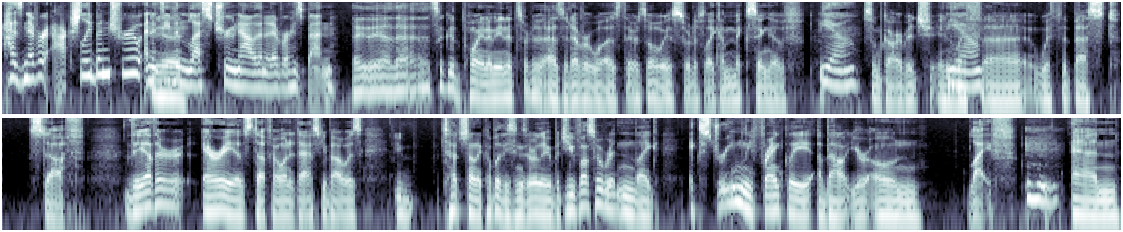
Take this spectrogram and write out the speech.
has never actually been true, and it's Yeah. even less true now than it ever has been. Uh, Yeah, that, that's a good point. I mean, it's sort of as it ever was. There's always sort of like a mixing of Yeah. some garbage in Yeah. with uh, with the best stuff. The other area of stuff I wanted to ask you about was you touched on a couple of these things earlier, but you've also written like extremely frankly about your own life, and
